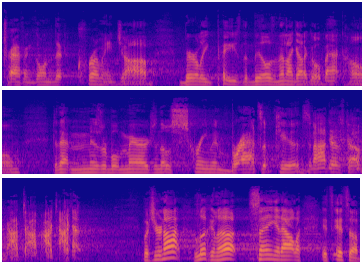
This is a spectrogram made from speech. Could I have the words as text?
traffic going to that crummy job, barely pays the bills, and then I got to go back home to that miserable marriage and those screaming brats of kids, and I just come. But you're not looking up, saying it out. It's it's a.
